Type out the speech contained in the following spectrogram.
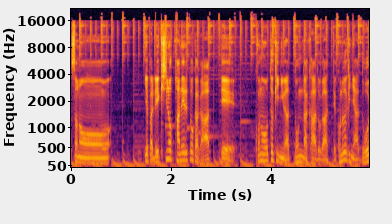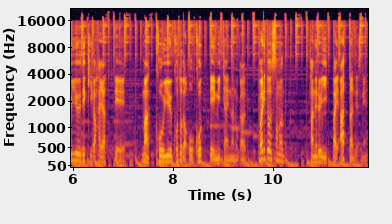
そのやっぱ歴史のパネルとかがあってこの時にはどんなカードがあってこの時にはどういうデッキが流行ってまあこういうことが起こってみたいなのが割とそのパネルいっぱいあったんですね。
